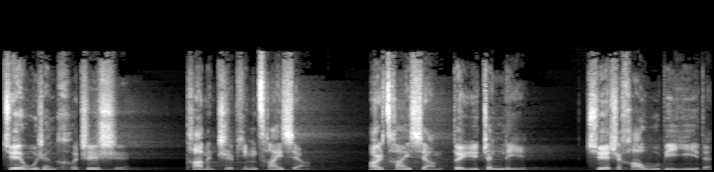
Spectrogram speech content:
绝无任何知识，他们只凭猜想。 而猜想对于真理，却是毫无裨益的。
